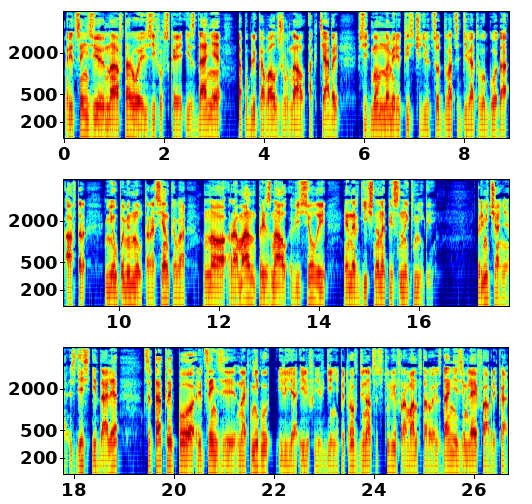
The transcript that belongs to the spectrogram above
Рецензию на второе зифовское издание опубликовал журнал «Октябрь» в седьмом номере 1929 года. Автор не упомянул Тарасенкова, но роман признал веселой, энергично написанной книгой. Примечание. Здесь и далее – Цитаты по рецензии на книгу Илья Ильф и Евгений Петров. «12 стульев», роман, второе издание. «Земля и фабрика»,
